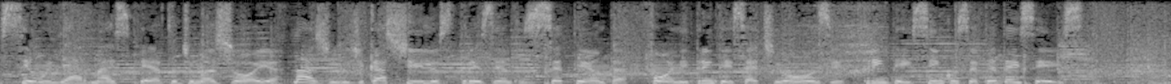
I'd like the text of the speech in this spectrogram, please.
Seu olhar mais perto de uma joia. Na Júlio de Castilhos, 370. Fone 3711-3576.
